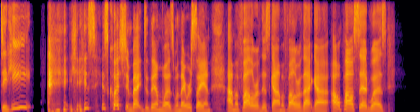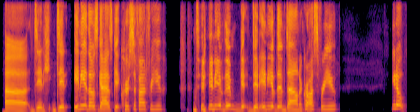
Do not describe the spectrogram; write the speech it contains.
Did he his his question back to them was when they were saying, "I'm a follower of this guy, I'm a follower of that guy." All Paul said was, uh, "Did he, did any of those guys get crucified for you? did any of them get, did any of them die on a cross for you?" You know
